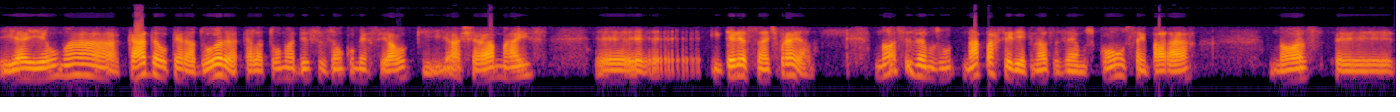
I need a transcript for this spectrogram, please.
E aí uma, cada operadora ela toma a decisão comercial que achar mais é, interessante para ela. Nós fizemos, na parceria que nós fizemos com o Sem Parar, nós é,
